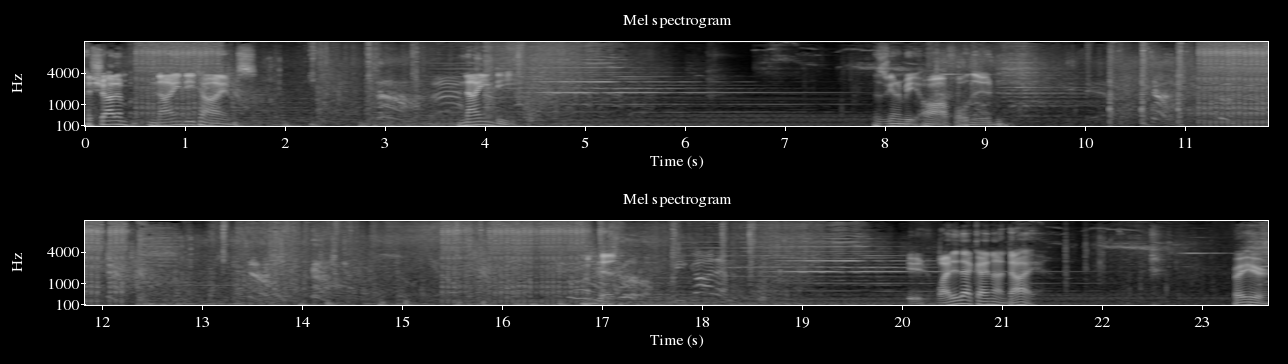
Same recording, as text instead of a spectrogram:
I shot him 90 times. 90. This is gonna be awful, dude. Why did that guy not die? Right here.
